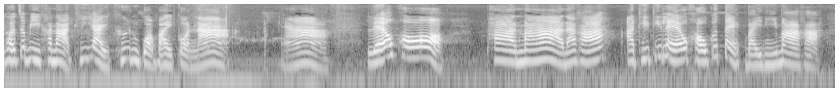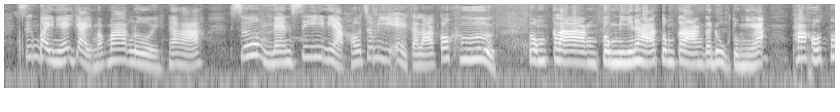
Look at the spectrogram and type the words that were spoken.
เขาจะมีขนาดที่ใหญ่ขึ้นกว่าใบก่อนหน้าอ่าแล้วพอผ่านมานะคะ อาทิตย์ที่แล้วเขาก็แตกใบนี้มาค่ะ ซึ่งใบนี้ใหญ่มากๆเลยนะคะ ซึ่งแนนซี่เนี่ยเขาจะมีเอกลักษณ์ก็คือ ตรงกลางตรงนี้นะคะ ตรงกลางกระดูกตรงนี้ถ้าเขาโต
